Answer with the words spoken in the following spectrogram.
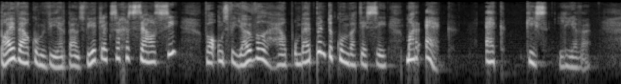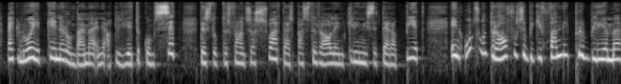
Baie welkom weer by ons weeklikse geselsie waar ons vir jou wil help om by 'n punt te kom wat jy sê, maar ek, ek kies lewe. Ek nooi 'n kenner om by my in die ateljee te kom sit. Dis Dr. François Swart, hy's pastoraal en kliniese terapeut en ons ontrafel so 'n bietjie van die probleme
